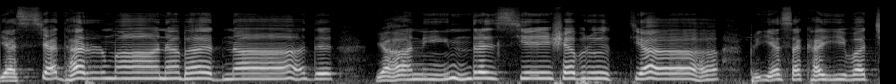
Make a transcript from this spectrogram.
యస్య ధర్మానబధ్నాద్ యానీంద్రస్యేష భృత్యా ప్రియసఖైవ చ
